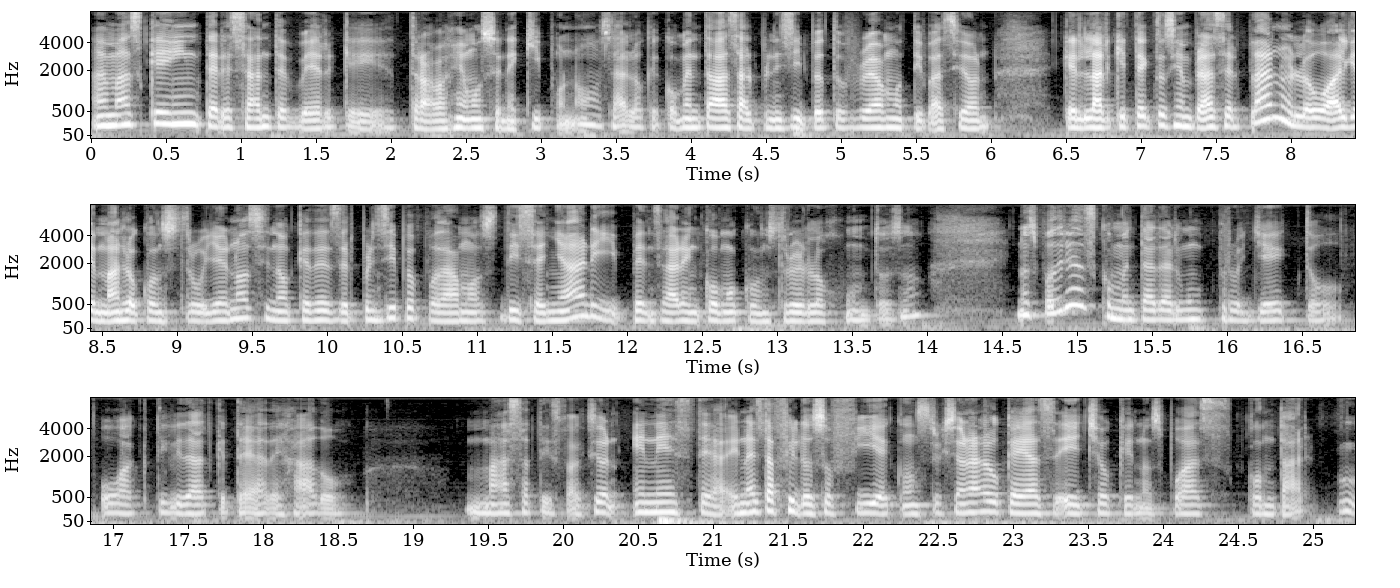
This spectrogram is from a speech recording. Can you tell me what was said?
Además, qué interesante ver que trabajemos en equipo, ¿no? O sea, lo que comentabas al principio, tu primera motivación, que el arquitecto siempre hace el plano y luego alguien más lo construye, ¿no? Sino que desde el principio podamos diseñar y pensar en cómo construirlo juntos, ¿no? ¿Nos podrías comentar algún proyecto o actividad que te haya dejado más satisfacción en, este, en esta filosofía de construcción, algo que hayas hecho que nos puedas contar? Mm,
